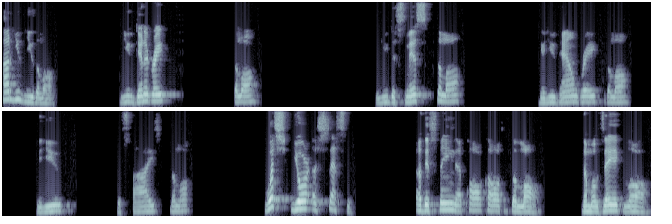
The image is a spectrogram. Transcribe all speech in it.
How do you view the law? Do you denigrate the law? Do you dismiss the law? Do you downgrade the law? Do you despise the law? What's your assessment of this thing that Paul calls the law, the Mosaic law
